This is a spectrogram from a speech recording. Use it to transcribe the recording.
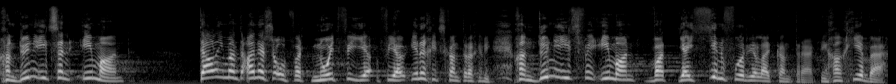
Gaan doen iets aan iemand Tel iemand anders op wat nooit vir jou, vir jou enigiets kan teruggee nie. Gaan doen iets vir iemand wat jy geen voordeel uit kan trek nie. Gaan gee weg.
